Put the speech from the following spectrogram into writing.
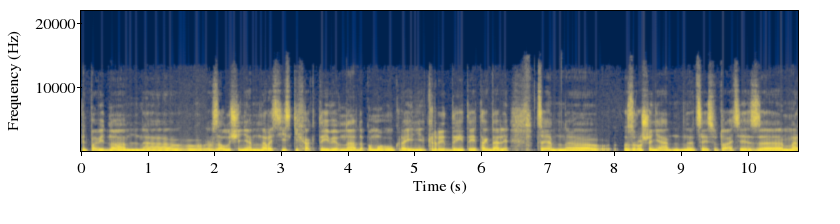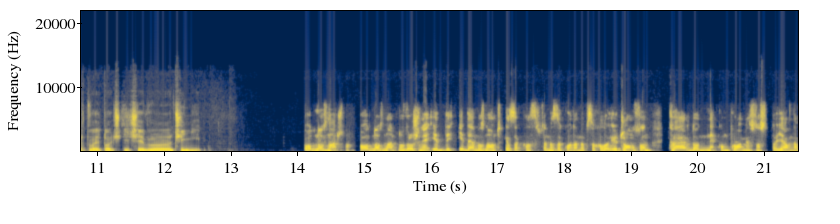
відповідно, е, залучення російських активів на допомогу Україні, кредити і так далі. Це е, зрушення цієї ситуації з мертвої точки, чи, чи ні? Однозначно, однозначно зрушення. Ідемо знову ж таки за класичними законами психології. Джонсон твердо, некомпромісно стояв на,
